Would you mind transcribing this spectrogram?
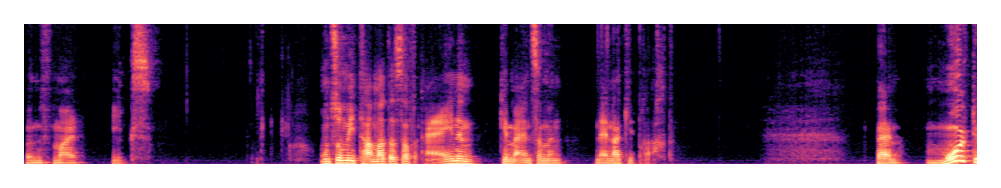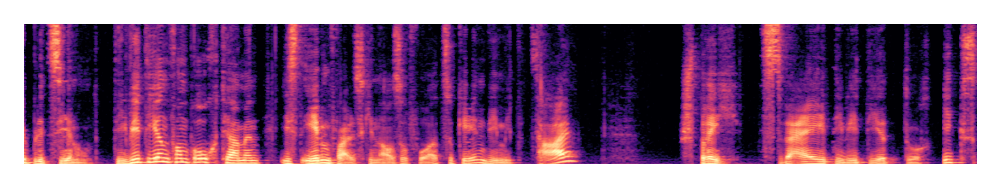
5 mal x. Und somit haben wir das auf einen gemeinsamen Nenner gebracht. Beim Multiplizieren und Dividieren von Bruchtermen ist ebenfalls genauso vorzugehen wie mit Zahlen. Sprich 2 dividiert durch x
